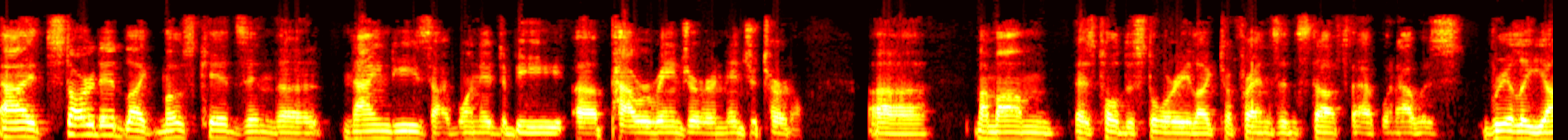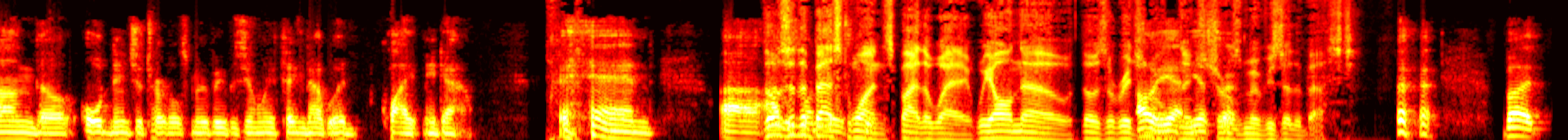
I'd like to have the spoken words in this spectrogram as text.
I started like most kids in the 90s. I wanted to be a Power Ranger or Ninja Turtle. Uh, my mom has told the story like to friends and stuff that when I was really young, the old Ninja Turtles movie was the only thing that would quiet me down. and uh, those are the best ones, by the way. We all know those original oh, yeah, Ninja yes, Turtles movies are the best. but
